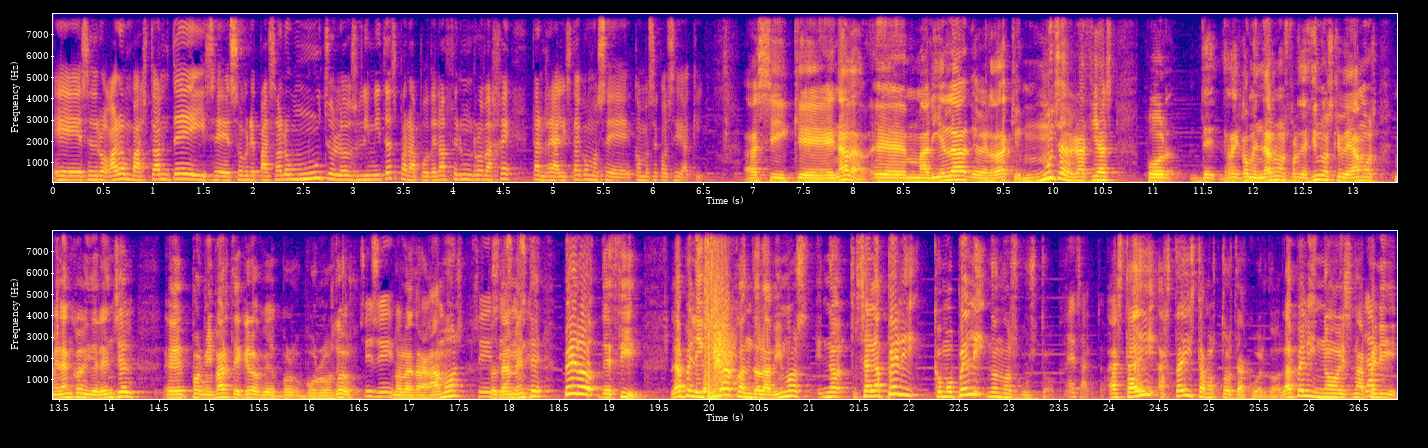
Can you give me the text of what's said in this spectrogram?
eh, se drogaron bastante y se sobrepasaron mucho los límites para poder hacer un rodaje tan realista como se, como se consigue aquí. Así que nada, eh, Mariela, de verdad que muchas gracias por de- recomendarnos, por decirnos que veamos Melancholy del Angel. Eh, por mi parte, creo que por, por los dos Sí, sí. nos la tragamos Sí, totalmente. Pero decir, la película cuando la vimos, no, o sea, la peli como peli no nos gustó. Exacto. Hasta ahí, hasta ahí estamos todos de acuerdo. La peli no es una La- peli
